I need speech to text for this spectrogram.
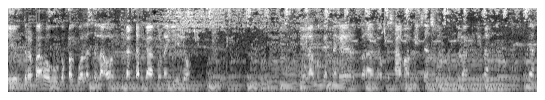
Ito yung trabaho ko kapag wala sa laot. Kakarga ko ng hilo. Kailangan maganda ngayon at marami ako kasama. Minsan sulong ko lang. Hirap. Yan.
